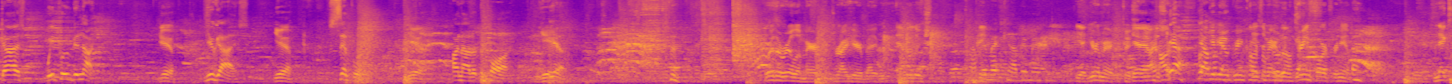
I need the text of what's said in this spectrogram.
Guys, we proved it not. Yeah. You guys, Yeah. simply, Yeah. are not at the par. Yeah. We're the real Americans right here, baby. Evolution. Can I be American? Can I be American? Yeah, you're American too. Yeah, you I- just- I'll- Yeah, yeah. I'll give you a green card He's from Bruno. Green card for him. Next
